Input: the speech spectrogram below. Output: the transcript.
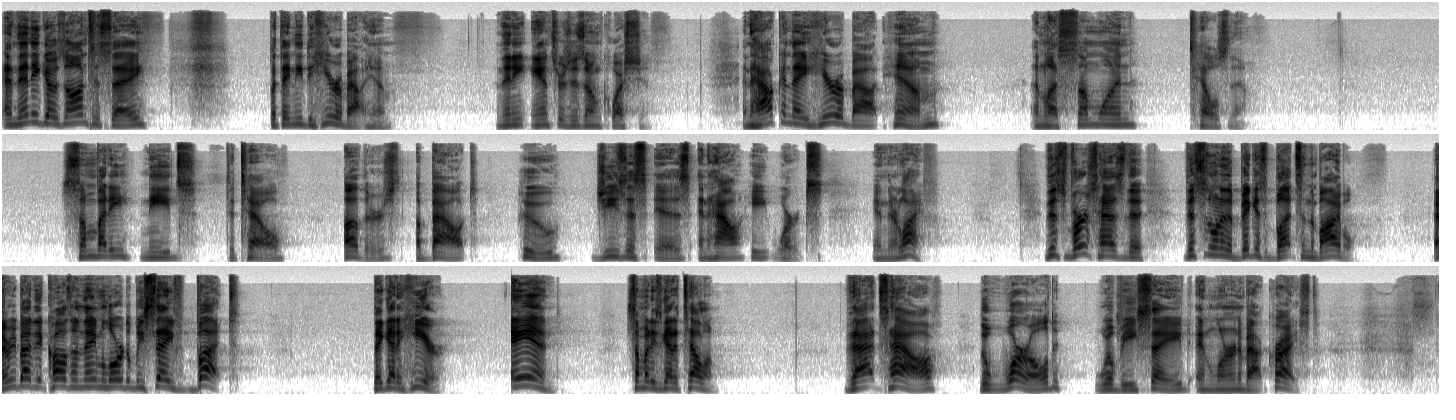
And then he goes on to say, but they need to hear about him. And then he answers his own question. And how can they hear about him unless someone tells them? Somebody needs to tell others about who Jesus is and how he works in their life. This verse has the, this is one of the biggest buts in the Bible. Everybody that calls on the name of the Lord will be saved, but they got to hear and Somebody's got to tell them. That's how the world will be saved and learn about Christ.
